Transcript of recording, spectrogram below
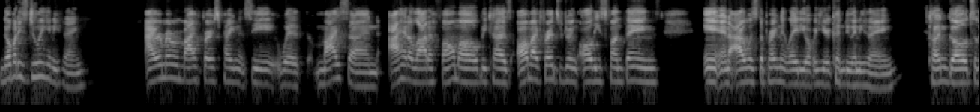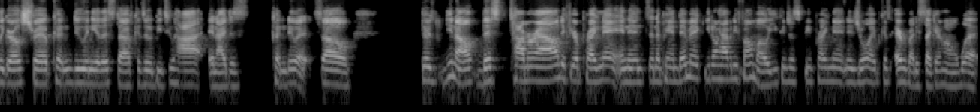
nobody's doing anything. I remember my first pregnancy with my son. I had a lot of FOMO because all my friends were doing all these fun things, and I was the pregnant lady over here, couldn't do anything. Couldn't go to the girls' trip, couldn't do any of this stuff because it would be too hot, and I just couldn't do it. So, there's, you know, this time around, if you're pregnant and it's in a pandemic, you don't have any FOMO. You can just be pregnant and enjoy because everybody's stuck at home. What?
